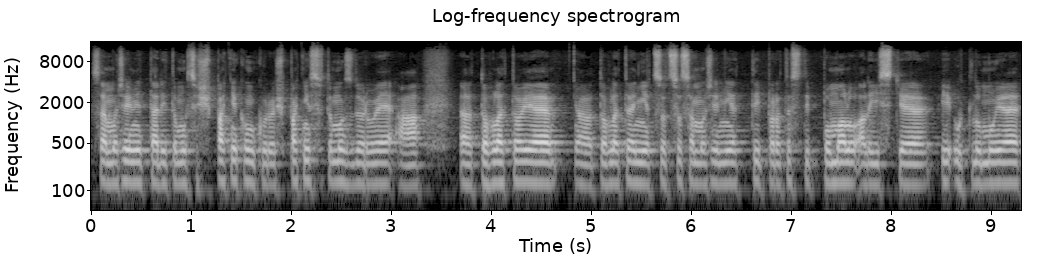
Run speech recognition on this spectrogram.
samozřejmě tady tomu se špatně konkuruje, špatně se tomu zdoruje a tohle je, je něco, co samozřejmě ty protesty pomalu, ale jistě i utlumuje,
